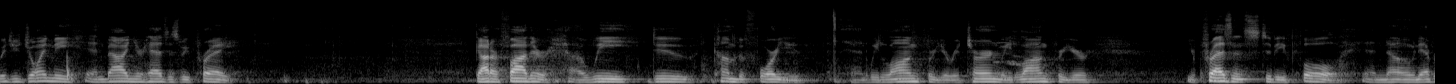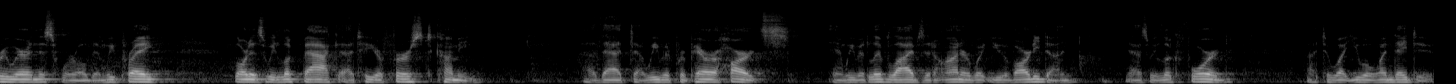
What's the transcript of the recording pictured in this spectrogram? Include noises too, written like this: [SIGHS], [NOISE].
Would you join me in bowing your heads as we pray? God our Father, uh, we do come before you and we long for your return. We long for your, your presence to be full and known everywhere in this world. And we pray, Lord, as we look back uh, to your first coming, uh, that uh, we would prepare our hearts and we would live lives that honor what you have already done as we look forward uh, to what you will one day do.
